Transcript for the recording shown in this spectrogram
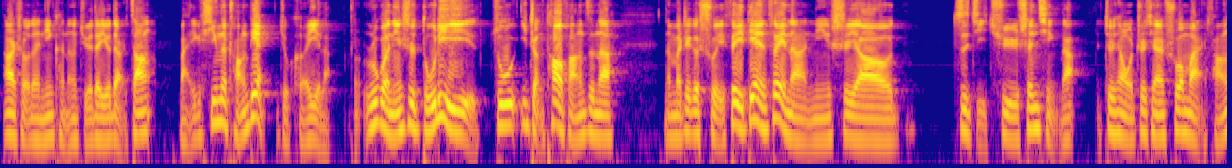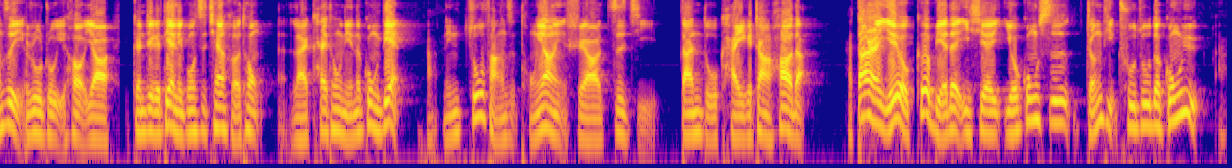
二手的您可能觉得有点脏，买一个新的床垫就可以了。如果您是独立租一整套房子呢，那么这个水费电费呢，您是要自己去申请的。就像我之前说，买房子入住以后要跟这个电力公司签合同，来开通您的供电啊。您租房子同样也是要自己单独开一个账号的啊。当然也有个别的一些由公司整体出租的公寓啊，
